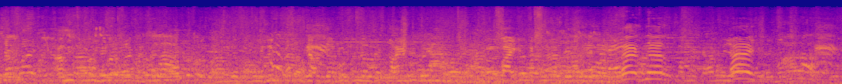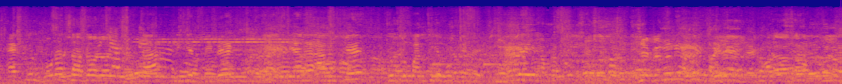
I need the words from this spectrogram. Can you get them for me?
আমি একজন ভোটার তার নিজের বিবেক জ্ঞানের আলোকে যোগ্য প্রার্থীকে ভোট দেবে এটাই আমরা বলেন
